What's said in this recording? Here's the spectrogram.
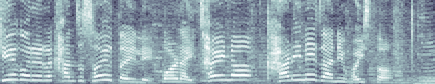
के गरेर खान्छ सय तैले? पढाइ छैन खाडी नै जाने भइस् त।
